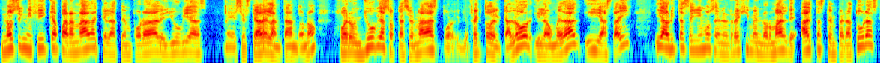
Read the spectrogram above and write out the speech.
No significa para nada que la temporada de lluvias eh, se esté adelantando, ¿no? Fueron lluvias ocasionadas por el efecto del calor y la humedad y hasta ahí. Y ahorita seguimos en el régimen normal de altas temperaturas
